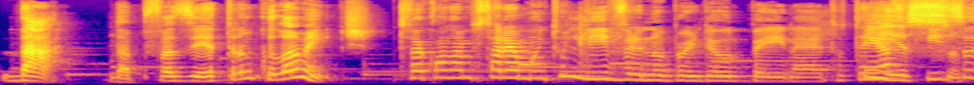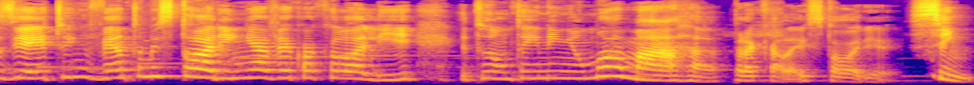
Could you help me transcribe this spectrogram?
Dá. Dá pra fazer tranquilamente. Tu vai contar uma história muito livre no Brindlewood Bay, né? Tu tem as Isso. pistas e aí tu inventa uma historinha a ver com aquilo ali e tu não tem nenhuma amarra pra aquela história. Sim,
